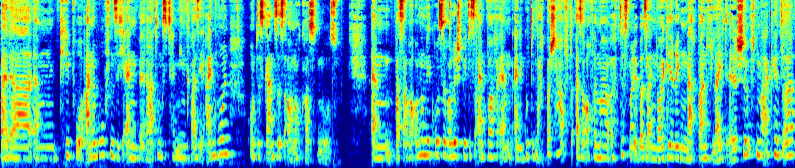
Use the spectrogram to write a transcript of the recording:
bei der ähm, Kripo anrufen, sich einen Beratungstermin quasi einholen und das Ganze ist auch noch kostenlos. Ähm, was aber auch noch eine große Rolle spielt, ist einfach ähm, eine gute Nachbarschaft. Also auch wenn man öfters mal über seinen neugierigen Nachbarn vielleicht äh, schimpfen mag hinter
